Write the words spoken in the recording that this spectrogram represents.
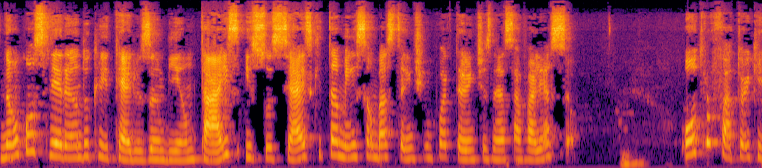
não considerando critérios ambientais e sociais que também são bastante importantes nessa avaliação. Outro fator que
